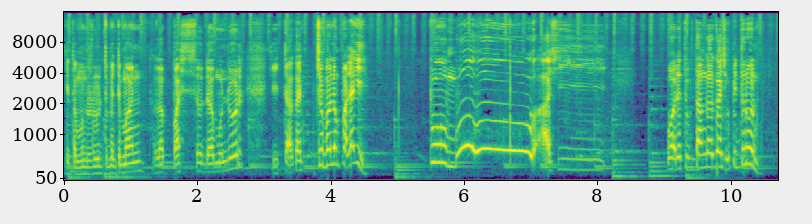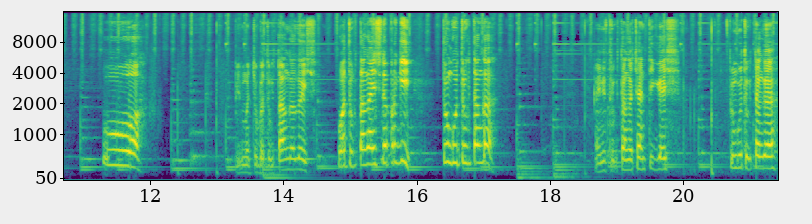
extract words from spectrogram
Kita mundur dulu teman-teman. Lepas sudah mundur, kita akan coba lompat lagi. Boom! Woo! Asyik. Wah, ada truk tangga guys. Upin turun. Wah, Pergi mencoba truk tangga guys. Wah truk tangga sudah pergi. Tunggu truk tangga. Nah, ini truk tangga cantik guys. Tunggu truk tangga.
